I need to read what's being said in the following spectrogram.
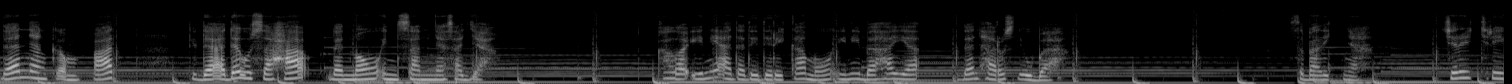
Dan yang keempat, tidak ada usaha dan mau insannya saja. Kalau ini ada di diri kamu, ini bahaya dan harus diubah. Sebaliknya, ciri-ciri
